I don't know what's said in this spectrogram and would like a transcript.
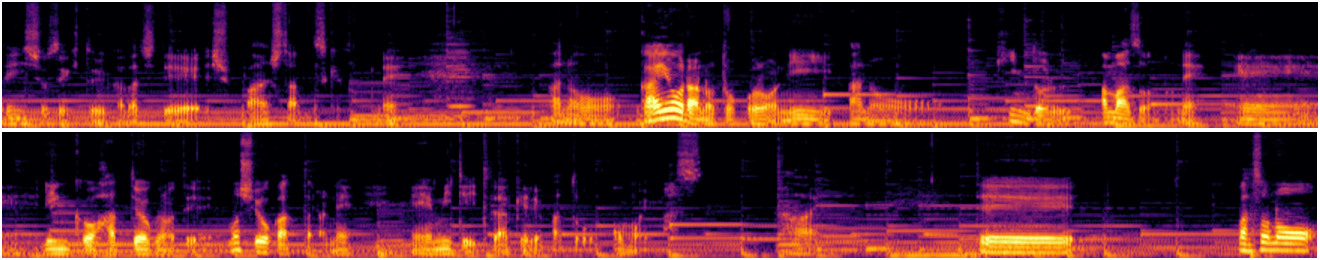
電子書籍という形で出版したんですけどもね。あの、概要欄のところに、あの、Kindle、Amazon のね、えー、リンクを貼っておくので、もしよかったらね、えー、見ていただければと思います。はい。で、まあ、その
